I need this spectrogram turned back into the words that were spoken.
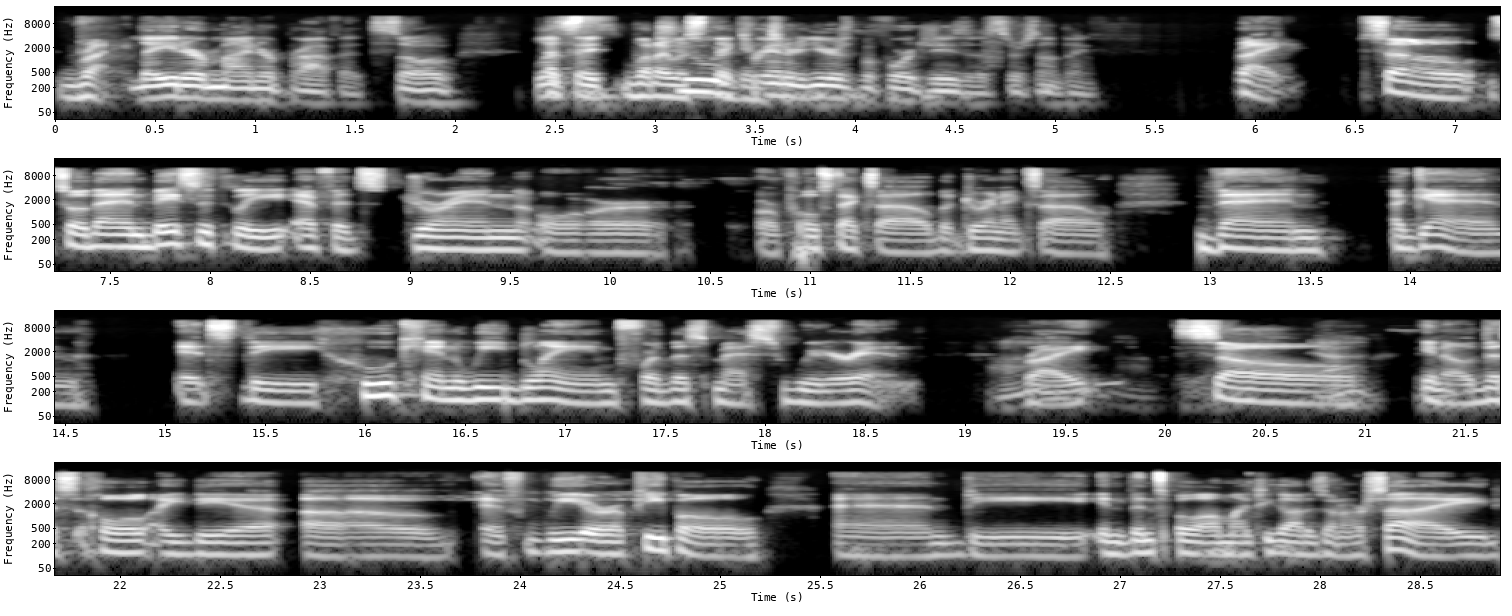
right. later minor prophets. So let's That's say what I was two or thinking three hundred years before Jesus or something. Right. So so then basically if it's during or or post exile, but during exile, then again it's the who can we blame for this mess we're in? Right. Ah, yeah, So yeah, you know this whole idea of if we are a people and the invincible almighty god is on our side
